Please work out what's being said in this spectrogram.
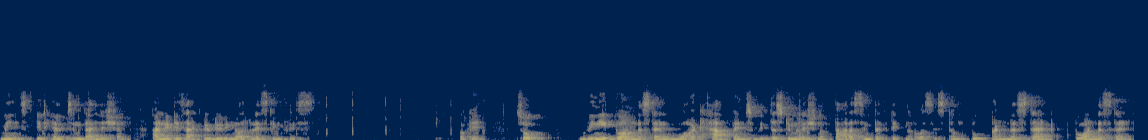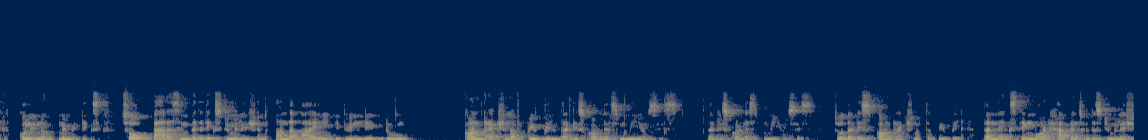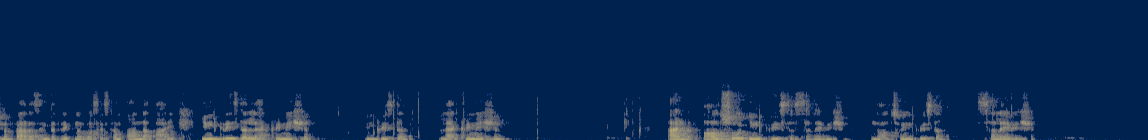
Means it helps in digestion and it is active during our resting phase. Okay? So we need to understand what happens with the stimulation of parasympathetic nervous system to understand to understand cholinomimetics so parasympathetic stimulation on the eye it will lead to contraction of pupil that is called as miosis that is called as miosis so that is contraction of the pupil. The next thing what happens with the stimulation of parasympathetic nervous system on the eye? Increase the lacrimation. Increase the lacrimation. And also increase the salivation. And also increase the salivation.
